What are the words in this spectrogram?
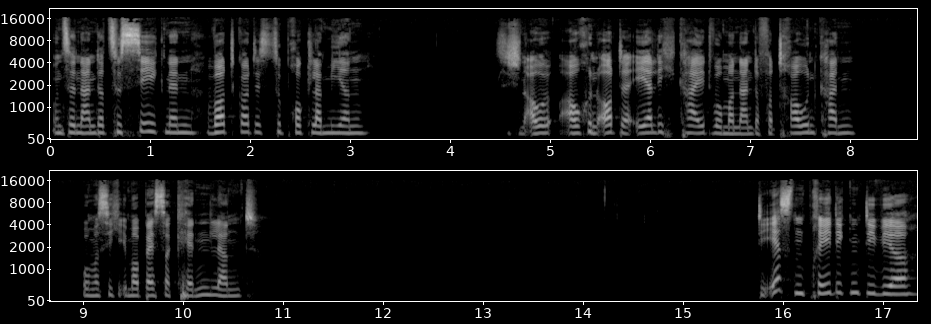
uns einander zu segnen, Wort Gottes zu proklamieren, es ist auch ein Ort der Ehrlichkeit, wo man einander vertrauen kann, wo man sich immer besser kennenlernt. Die ersten Predigten, die wir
